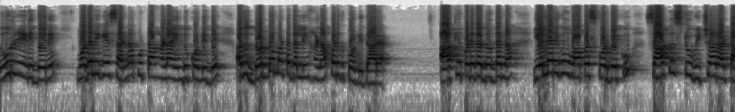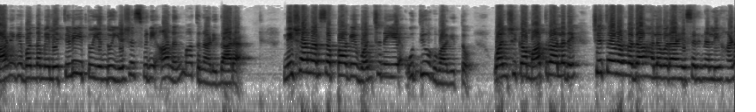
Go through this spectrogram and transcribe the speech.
ದೂರು ನೀಡಿದ್ದೇನೆ. ಮೊದಲಿಗೆ ಸಣ್ಣ ಪುಟ್ಟ ಹಣ ಎಂದುಕೊಂಡಿದ್ದೆ. ಅದು ದೊಡ್ಡ ಮಟ್ಟದಲ್ಲಿ ಹಣ ಪಡೆದುಕೊಂಡಿದ್ದಾರೆ. ಆಕೆ ಪಡೆದ ದುಡ್ಡನ್ನ ಎಲ್ಲರಿಗೂ ವಾಪಸ್ ಕೊಡಬೇಕು. ಸಾಕಷ್ಟು ವಿಚಾರ ಠಾಣೆಗೆ ಬಂದ ಮೇಲೆ ತಿಳಿಯಿತು ಎಂದು ಯಶಸ್ವಿನಿ ಆನಂದ್ ಮಾತನಾಡಿದ್ದಾರೆ. ನಿಶಾ ನರ್ಸಪ್ಪಗೆ ವಂಚನೆಯೇ ಉದ್ಯೋಗವಾಗಿತ್ತು. ವಂಶಿಕಾ ಮಾತ್ರ ಅಲ್ಲದೆ ಚಿತ್ರರಂಗದ ಹಲವರ ಹೆಸರಿನಲ್ಲಿ ಹಣ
